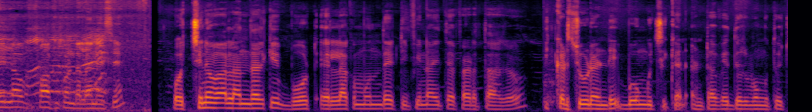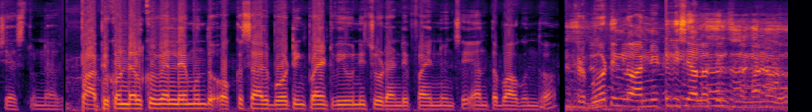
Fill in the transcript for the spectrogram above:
ఐ లవ్ పాపికొండలు అనేసి వచ్చిన వాళ్ళందరికీ బోట్ వెళ్ళక ముందే టిఫిన్ అయితే పెడతారు. ఇక్కడ చూడండి బొంగు చికెన్ అంటే వెదురు బొంగుతో చేస్తున్నారు. పాపికొండలకు వెళ్ళే ముందు ఒక్కసారి బోటింగ్ పాయింట్ వ్యూ ని చూడండి పైన నుంచి ఎంత బాగుందో. ఇక్కడ బోటింగ్లో అన్నిటి విషయాల్లో తెలిసిన మనోడు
